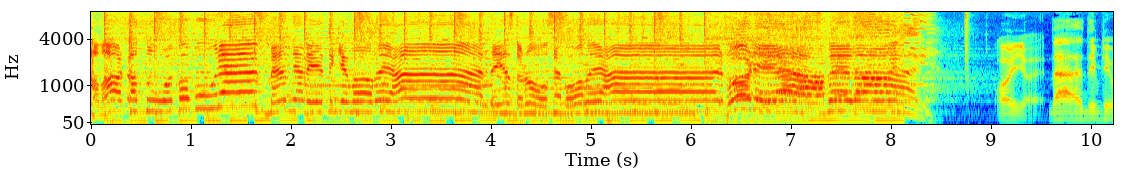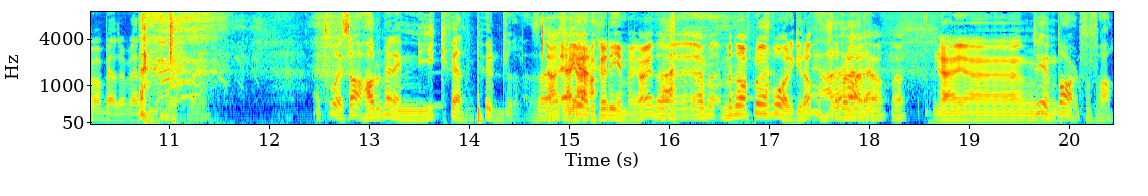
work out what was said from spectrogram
Han har tatt noe på bordet, men jeg vet ikke hva det er. Det gjenstår nå å se på det er, for det er ha med deg. Oi, oi. Det er, de blir bare bedre og bedre. Jeg tror jeg sa 'har du med deg en nykveld puddel'? Så Ja, jeg jeg greide ikke- å rime engang, det, men det var på vårgrønn. Ja, det ble- var det. ja, ja. Jeg uh, Du er jo bard, for faen.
